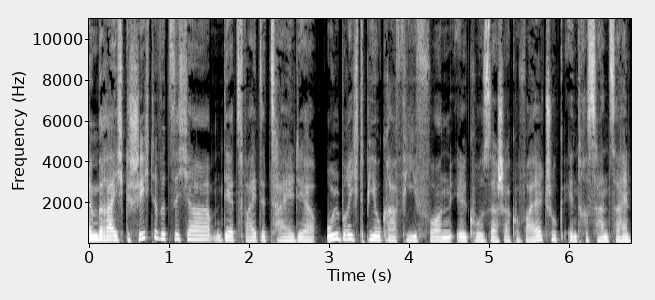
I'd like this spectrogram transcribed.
Im Bereich Geschichte wird sicher der zweite Teil der Ulbricht-Biografie von Ilko Sascha Kowalczuk interessant sein.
